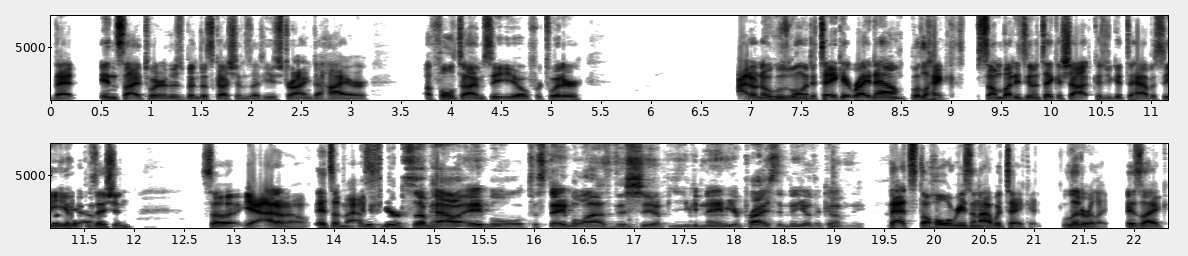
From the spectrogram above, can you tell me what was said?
that inside Twitter, there's been discussions that he's trying to hire a full time CEO for Twitter. I don't know who's willing to take it right now, but like somebody's going to take a shot because you get to have a CEO oh, yeah. position. So yeah, I don't know. It's a And mess. if you're somehow able to stabilize this ship, you can name your price in any other company. That's the whole reason I would take it. Literally, is like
